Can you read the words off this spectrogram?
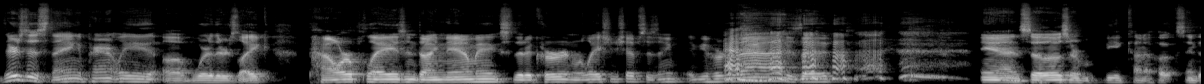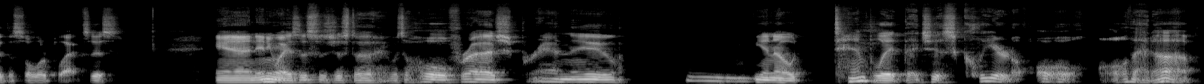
there's this thing apparently of where there's like power plays and dynamics that occur in relationships. Is any have you heard of that? Is that and so those are be kind of hooks into the solar plexus. And anyways, this was just a it was a whole fresh, brand new, Mm. you know, template that just cleared all all that up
